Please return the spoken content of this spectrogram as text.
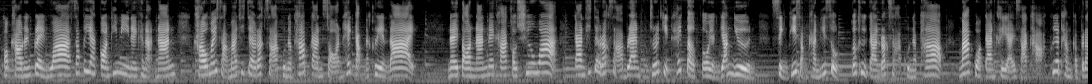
เพราะเขานั้นเกรงว่าทรัพยากรที่มีในขณะนั้น เขาไม่สามารถที่จะรักษาคุณภาพการสอนให้กับนักเรียนได้ ในตอนนั้นนะคะเขาเชื่อว่าการที่จะรักษาแบรนด์ของธุรกิจให้เติบโตอย่างยั่งยืน สิ่งที่สำคัญที่สุดก็คือการรักษาคุณภาพ มากกว่าการขยายสาขาเพื่อทำกำไร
